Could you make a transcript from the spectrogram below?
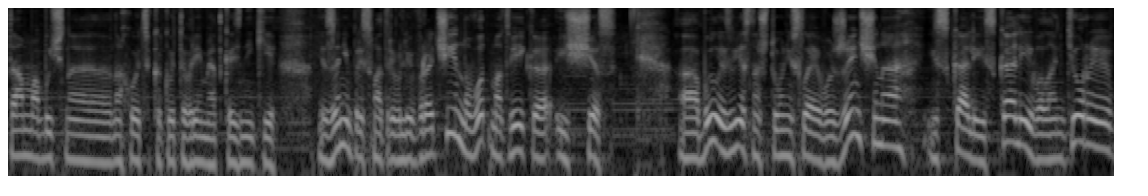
Там обычно находятся какое-то время отказники. За ним присматривали врачи, но вот Матвейка исчез. А было известно, что унесла его женщина. Искали, искали, и волонтеры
